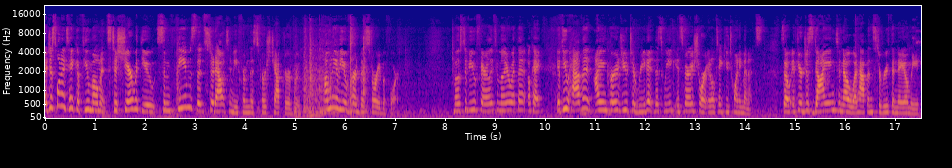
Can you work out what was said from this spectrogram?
I just want to take a few moments to share with you some themes that stood out to me from this first chapter of Ruth. How many of you have heard this story before? Most of you fairly familiar with it? Okay. If you haven't, I encourage you to read it this week. It's very short, it'll take you 20 minutes. So if you're just dying to know what happens to Ruth and Naomi,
